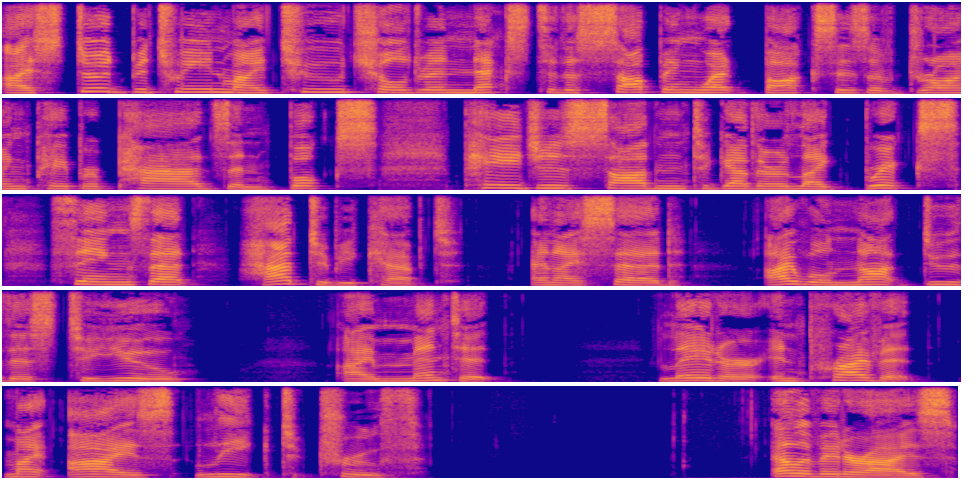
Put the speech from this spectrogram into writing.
I stood between my two children next to the sopping wet boxes of drawing paper pads and books, pages sodden together like bricks, things that had to be kept. And I said, I will not do this to you. I meant it. Later, in private, my eyes leaked truth. Elevator eyes.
